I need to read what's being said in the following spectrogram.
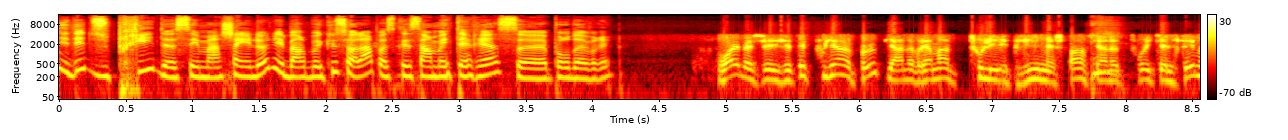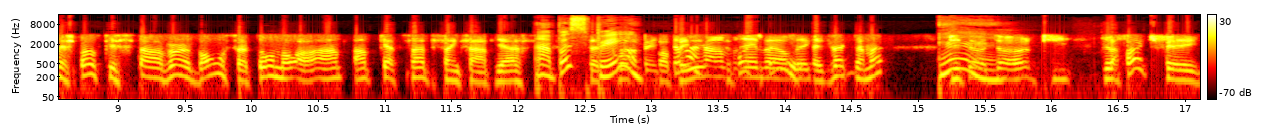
une idée du prix de ces machins-là, les barbecues solaires, parce que ça m'intéresse euh, pour de vrai? Oui, ben j'ai j'étais fouillé un peu, puis il y en a vraiment de tous les prix, mais je pense qu'il y en a de tous les qualités. Mais je pense que si t'en veux un bon, ça tourne en- en- entre 400 et 500 piastres. Ah, pas comme pire. Exactement. T'as- puis l'affaire qui fait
